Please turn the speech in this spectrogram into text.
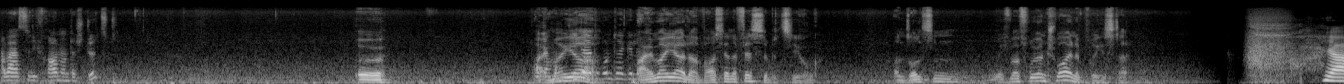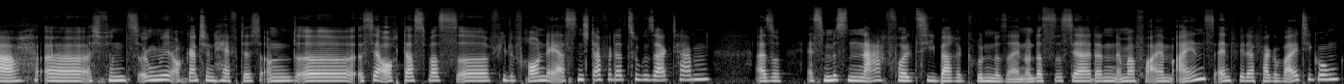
Aber hast du die Frauen unterstützt? Äh, einmal ja. Einmal ja, da war es ja eine feste Beziehung. Ansonsten, ich war früher ein Schweinepriester. Ja, äh, ich finde es irgendwie auch ganz schön heftig und äh, ist ja auch das, was äh, viele Frauen der ersten Staffel dazu gesagt haben. Also es müssen nachvollziehbare Gründe sein und das ist ja dann immer vor allem eins, entweder Vergewaltigung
